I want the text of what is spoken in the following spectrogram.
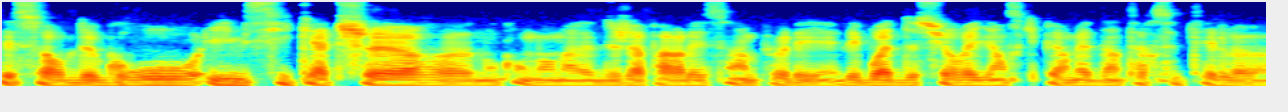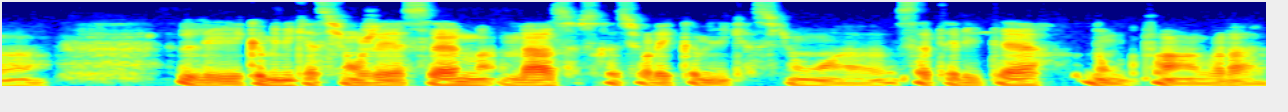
des sortes de gros IMSI catchers, euh, donc on en a déjà parlé, c'est un peu les, les boîtes de surveillance qui permettent d'intercepter le, les communications GSM. Là, ce serait sur les communications euh, satellitaires. Donc, enfin, voilà,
